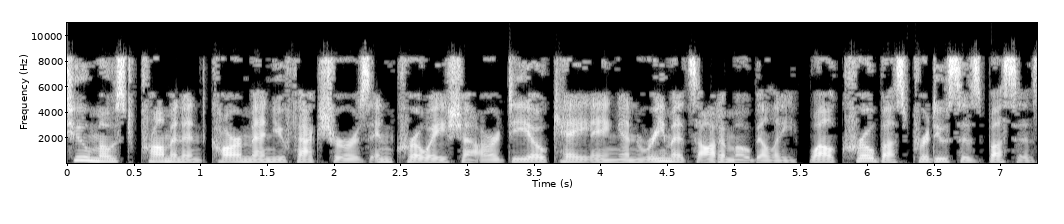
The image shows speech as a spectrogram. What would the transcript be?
Two most prominent car manufacturers in Croatia are DOK ING and Rimac Automobili, while Crobus produces buses.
